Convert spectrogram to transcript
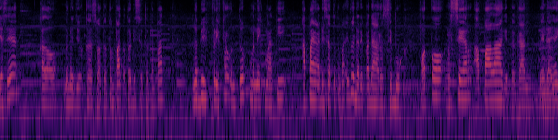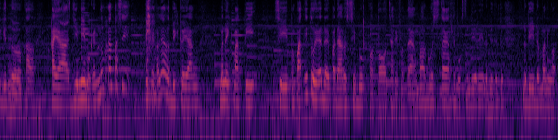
biasanya kalau menuju ke suatu tempat atau di suatu tempat lebih prefer untuk menikmati apa yang ada di suatu tempat itu daripada harus sibuk foto, nge-share, apalah gitu kan. Bedanya Hmm, gitu. Kalau kayak Jimmy mungkin lu kan pasti tipikalnya lebih ke yang menikmati si tempat itu ya daripada harus sibuk foto cari foto yang bagus share sibuk sendiri lebih lebih, lebih demen nge-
